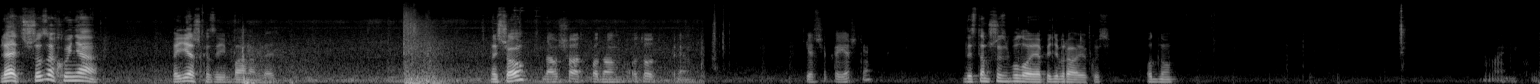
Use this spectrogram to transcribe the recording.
Блять, що за хуйня? Хаєшка заїбана, блять. Знайшов? Дав шот подон, отут прям. Кішки, каєшки? Десь там щось було, я підібрав якусь. Одну. Нема ніхуя.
